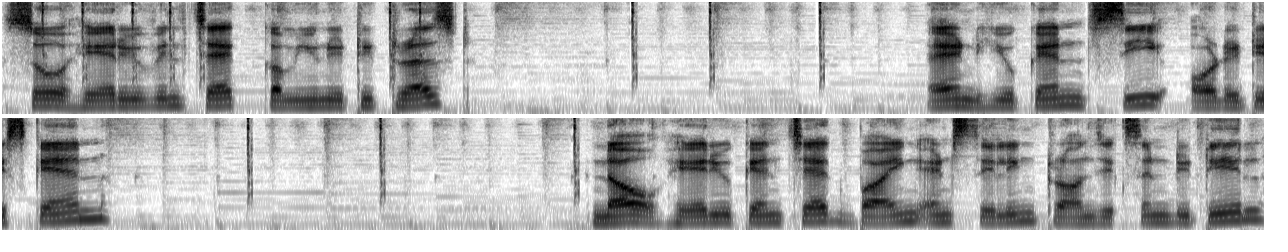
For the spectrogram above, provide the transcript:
So here you will check community trust. And you can see audit scan. Now here you can check buying and selling transaction detail.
